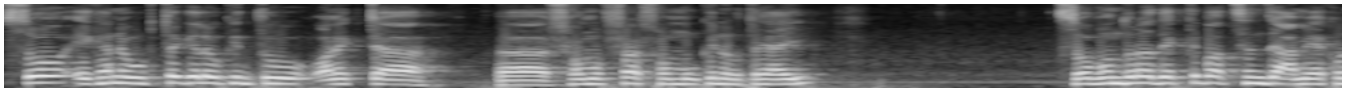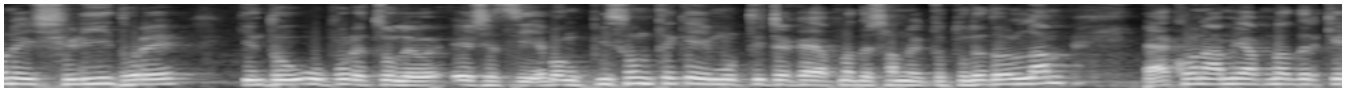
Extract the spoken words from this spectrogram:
সো এখানে উঠতে গেলেও কিন্তু অনেকটা সমস্যার সম্মুখীন হতে হয়। সো বন্ধুরা দেখতে পাচ্ছেন যে আমি এখন এই সিঁড়ি ধরে কিন্তু উপরে চলে এসেছি এবং পিছন থেকে এই মূর্তিটাকে আপনাদের সামনে একটু তুলে ধরলাম। এখন আমি আপনাদেরকে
